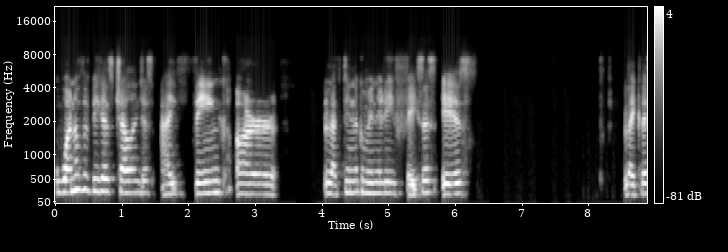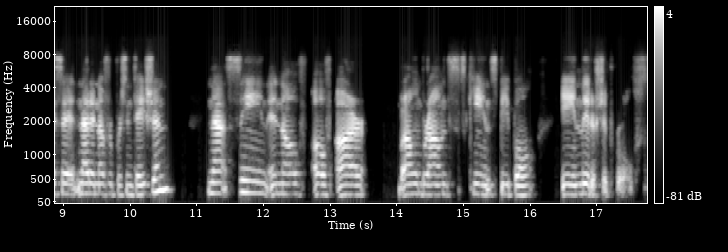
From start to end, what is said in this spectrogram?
one of the biggest challenges I think our Latino community faces is, like they said, not enough representation, not seeing enough of our brown, brown skins people in leadership roles.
